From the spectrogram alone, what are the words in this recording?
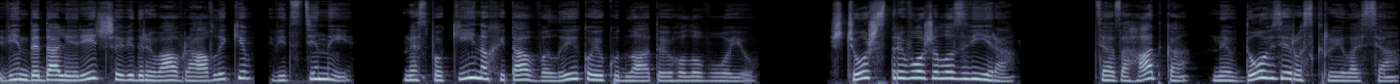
Він дедалі рідше відривав равликів від стіни, неспокійно хитав великою кудлатою головою. Що ж стривожило звіра? Ця загадка невдовзі розкрилася.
